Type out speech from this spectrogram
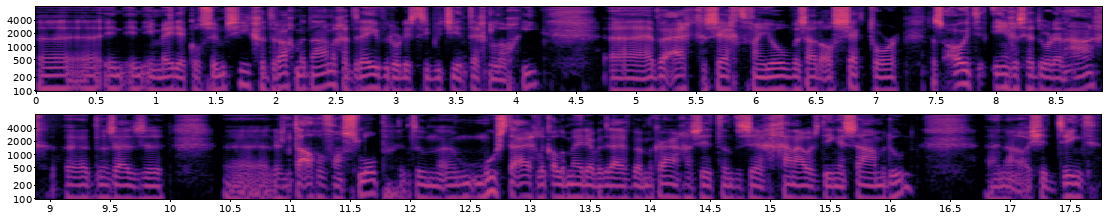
uh, in, in, in mediaconsumptie, gedrag met name, gedreven door distributie en technologie. hebben we eigenlijk gezegd van joh, we zouden als sector, dat is ooit ingezet door Den Haag. dan zeiden ze, er is een tafel van slop. En toen moesten eigenlijk alle mediabedrijven bij elkaar gaan zitten en te zeggen, ga nou eens dingen samen doen. Nou, als je dwingt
